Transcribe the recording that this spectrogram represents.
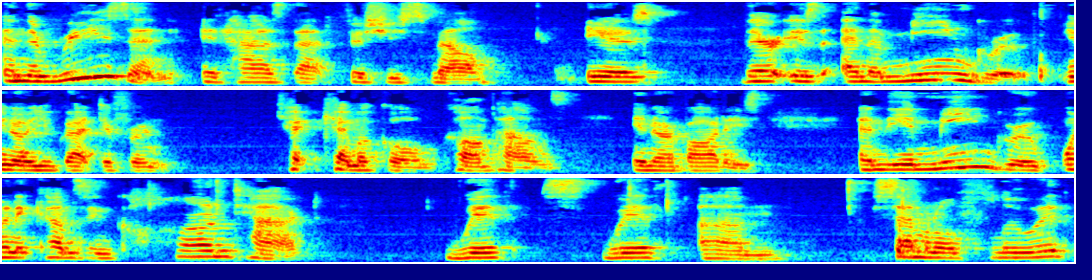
And the reason it has that fishy smell is there is an amine group. You know, you've got different chemical compounds in our bodies. And the amine group, when it comes in contact with with um, seminal fluid,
